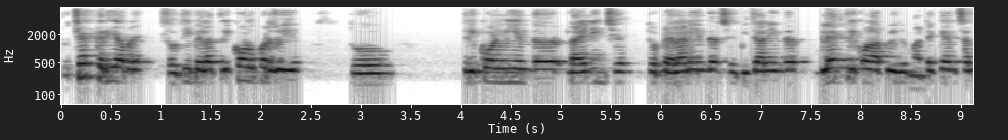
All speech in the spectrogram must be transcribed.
તો ચેક કરીએ આપણે, સૌથી પહેલા ત્રિકોણ ઉપર જોઈએ. તો ત્રિકોણની અંદર લાઇનિંગ છે, તો પહેલાની અંદર છે, બીજાની અંદર બ્લેક ત્રિકોણ આપ્યું છે, માટે કેન્સલ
